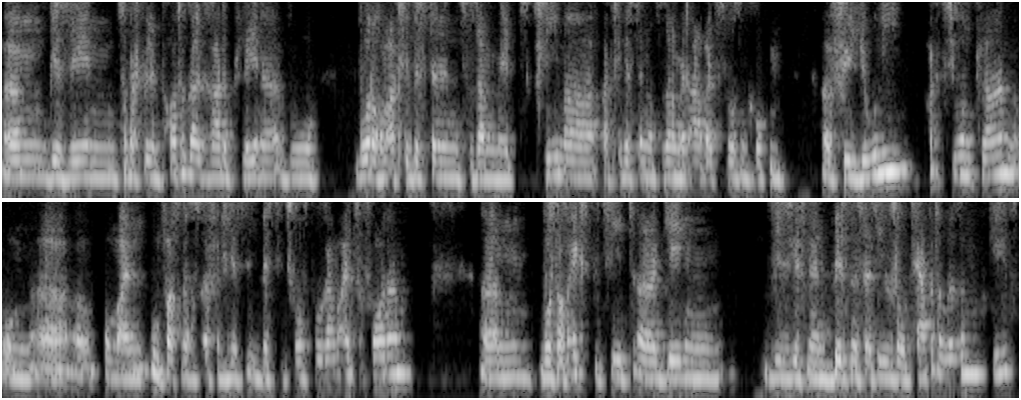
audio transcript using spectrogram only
Ähm, wir sehen zum Beispiel in Portugal gerade Pläne, wo Wohnraumaktivistinnen zusammen mit Klimaaktivistinnen und zusammen mit Arbeitslosengruppen für Juni Aktionen planen, um, um ein umfassenderes öffentliches Investitionsprogramm einzufordern, ähm, wo es auch explizit gegen wie sie es nennen, Business as usual Capitalism geht.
